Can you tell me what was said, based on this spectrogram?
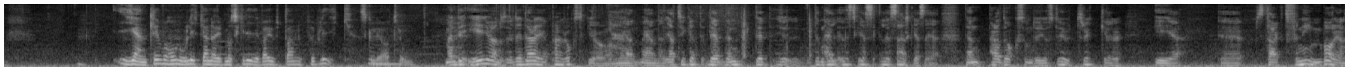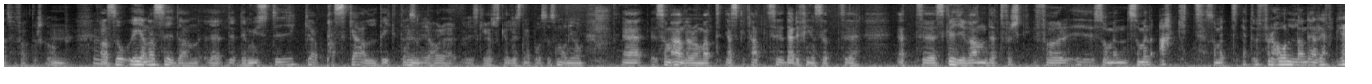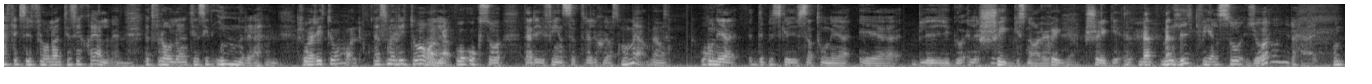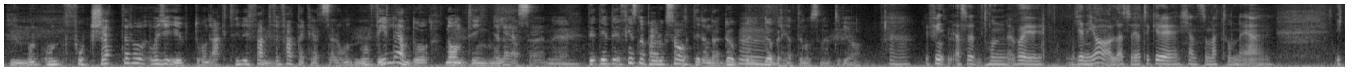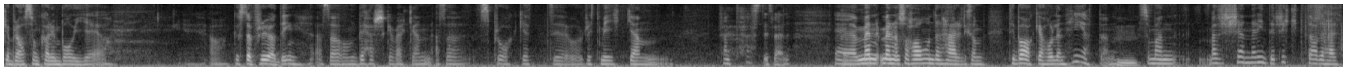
egentligen var hon nog lika nöjd med att skriva utan publik skulle jag mm. tro. Men det är ju ändå så, det där är en paradox tycker jag med, med henne. Jag tycker att den, den, den, den eller så här ska jag säga, den paradox som du just uttrycker är starkt förnimbar i hennes författarskap. Mm. Mm. Alltså å ena sidan eh, det, det mystika, Pascal-dikten mm. som vi, har, vi ska, ska lyssna på så småningom. Eh, som handlar om att, att där det finns ett eh, ett eh, skrivandet för, för, eh, som, en, som en akt, som ett, ett förhållande, en ref, reflexivt förhållande till sig själv, mm. ett, ett förhållande till sitt inre. Mm. Som och, en ritual? Ja, som en ritual, ja. ja. Och också där det finns ett religiöst moment. Ja. Och hon är, det beskrivs att hon är, är blyg, eller skygg snarare. Skygg, ja. skygg. Men, men likväl så gör hon ju det här. Hon, mm. hon, hon fortsätter att, att, ge ut och hon är aktiv i mm. författarkretsar. Hon, mm. hon vill ändå någonting med läsaren. Mm. Det, det, det, finns något paradoxalt i den där dubbel, mm. dubbelheten hos henne tycker jag. Uh -huh. alltså, hon var ju genial. Alltså, jag tycker det känns som att hon är lika bra som Karin Boye. Och ja, Gustaf Fröding. Alltså hon behärskar verkligen alltså, språket eh, och rytmiken fantastiskt väl. Eh, men, men så har hon den här liksom, tillbakahållenheten. Mm. Så man, man känner inte riktigt av det här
